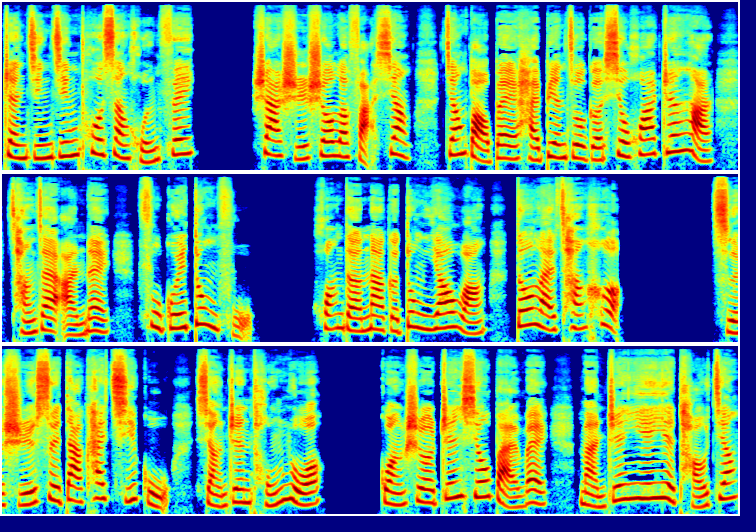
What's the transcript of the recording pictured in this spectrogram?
战兢兢，魄散魂飞。霎时收了法相，将宝贝还变做个绣花针儿，藏在耳内，复归洞府。慌得那个洞妖王都来参贺。此时遂大开旗鼓，响震铜锣，广设珍馐百味，满斟椰叶桃浆，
